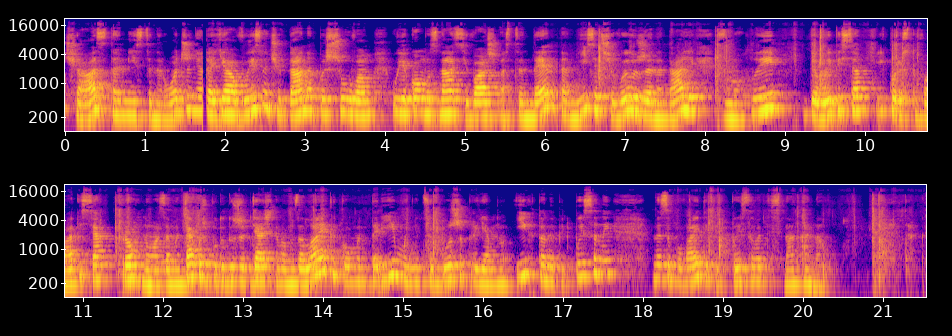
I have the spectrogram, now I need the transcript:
час та місце народження, та я визначу та напишу вам, у якому знаці ваш асцендент та місяць, щоб ви вже надалі змогли дивитися і користуватися прогнозами. Також буду дуже вдячна вам за лайки, коментарі. Мені це дуже приємно. І хто не підписаний, не забувайте підписуватись на канал. Так,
